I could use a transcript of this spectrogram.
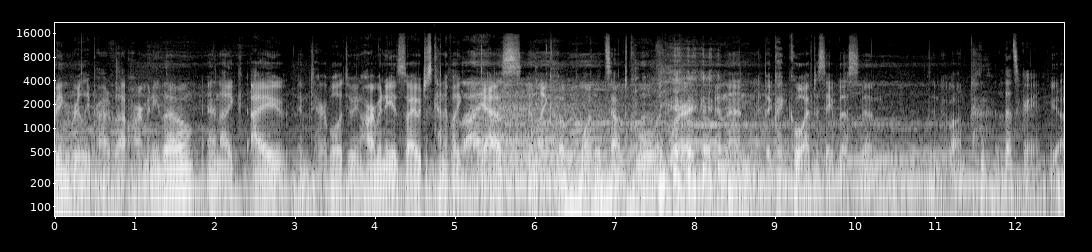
sleep. The other side getting really proud of that harmony though, and like I am terrible at doing harmonies, so I would just kind of like guess and like hope one would sound cool and work, and then I'd be like, okay, cool, I have to save this and then move on. That's great. yeah.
